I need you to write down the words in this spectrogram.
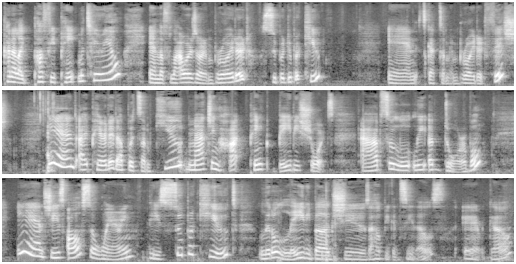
kind of like puffy paint material and the flowers are embroidered. Super duper cute. And it's got some embroidered fish. And I paired it up with some cute matching hot pink baby shorts. Absolutely adorable. And she's also wearing these super cute little ladybug shoes. I hope you can see those. There we go.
